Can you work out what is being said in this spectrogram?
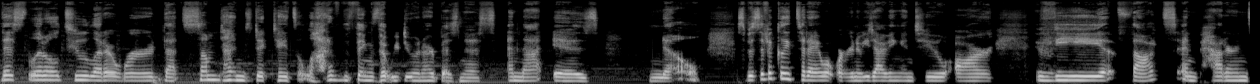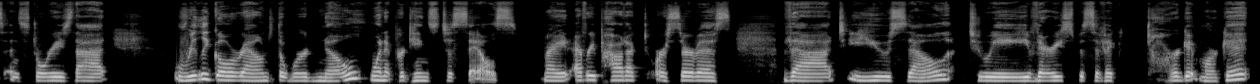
this little two letter word that sometimes dictates a lot of the things that we do in our business, and that is no. Specifically today, what we're going to be diving into are the thoughts and patterns and stories that really go around the word no when it pertains to sales right? Every product or service that you sell to a very specific target market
